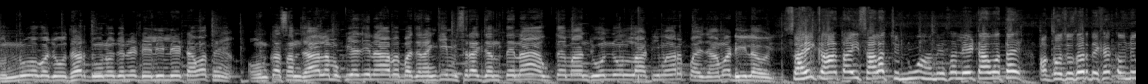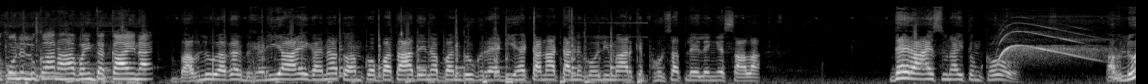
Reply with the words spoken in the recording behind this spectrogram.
चुन्नू और गजोधर दोनों जने डेली लेट आवत हैं। और उनका समझाला मुखिया जी ना अब बजरंगी मिश्रा के जनते ना उते मान जोन जोन लाठी मार पैजामा ढीला हो जी। सही कहा था ई साला चुन्नुआ हमेशा लेट आवत है। और गजोधर देखा कोने कोने लुकान हाँ वहीं तक का ना। बबलू अगर भेड़िया आएगा ना तो हमको बता देना बंदूक रेडी है टना टन गोली मार के फुर्सत ले लेंगे साला। दे रहा है सुनाई तुमको। बबलू?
